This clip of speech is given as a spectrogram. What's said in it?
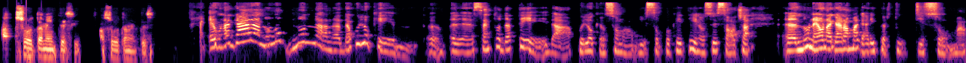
Assolutamente sì, assolutamente sì. È una gara, non, non, da quello che eh, eh, sento da te e da quello che insomma ho visto un pochettino sui social, eh, non è una gara magari per tutti, insomma.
